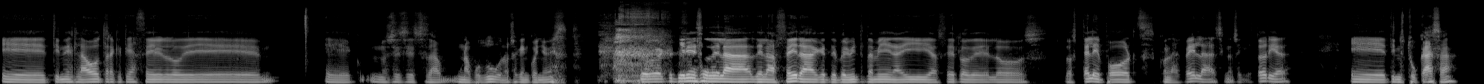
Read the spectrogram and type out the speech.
Eh, tienes la otra que te hace lo de, eh, no sé si es una vudú, no sé qué coño es. Pero que tiene eso de la, de la cera que te permite también ahí hacer lo de los, los teleports con las velas y no sé qué historias. Eh, tienes tu casa,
